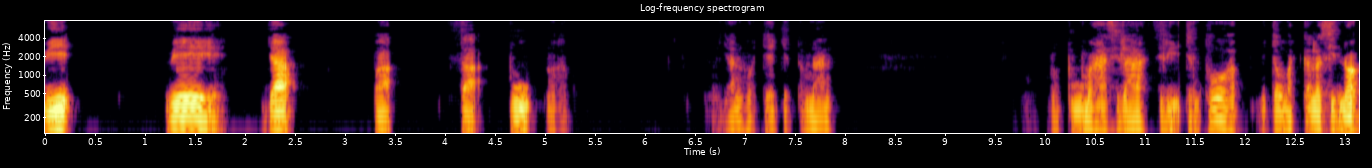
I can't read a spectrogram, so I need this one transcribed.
วิ เวยะปะสะปุนะครับยันหัวใจเจ็ดตำนานหลวงปู่มหาศิลาสิริจันโทครับอยู่จังหวัดกาฬสินธุ์เนาะ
